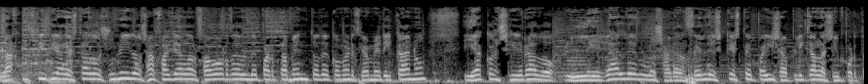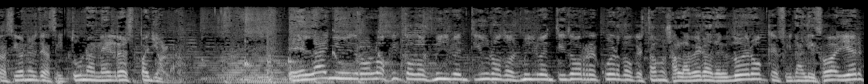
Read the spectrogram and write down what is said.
La justicia de Estados Unidos ha fallado al favor del Departamento de Comercio americano y ha considerado legales los aranceles que este país aplica a las importaciones de aceituna negra española. El año hidrológico 2021-2022, recuerdo que estamos a la vera del Duero, que finalizó ayer,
